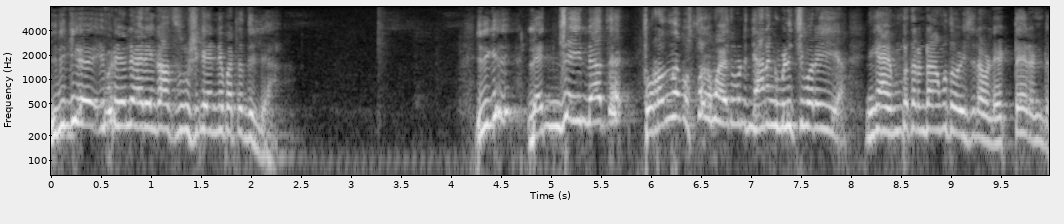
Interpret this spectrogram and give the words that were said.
എനിക്ക് ഇവരെല്ലാവരെയും കാത്തു സൂക്ഷിക്കാൻ എന്നെ പറ്റത്തില്ല. എനിക്ക് ലജ്ജയില്ലാത്ത തുറന്ന പുസ്തകമായതുകൊണ്ട് ഞാനങ്ങ് വിളിച്ചു പറയുക. ഞാൻ എൺപത്തിരണ്ടാമത്തെ വയസ്സിലാവുള്ളൂ എട്ട് രണ്ട്.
